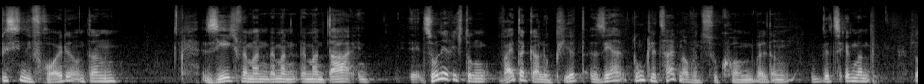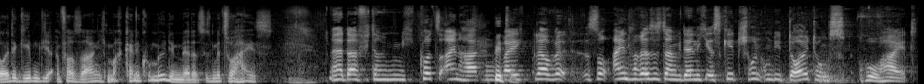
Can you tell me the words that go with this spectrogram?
bisschen die Freude und dann sehe ich, wenn man, wenn man, wenn man da in, in so eine Richtung weiter galoppiert, sehr dunkle Zeiten auf uns zukommen, weil dann wird es irgendwann Leute geben, die einfach sagen, ich mache keine Komödie mehr, das ist mir zu heiß. Na, darf ich dann mich kurz einhaken? Bitte. Weil ich glaube, so einfach ist es dann wieder nicht. Es geht schon um die Deutungshoheit.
